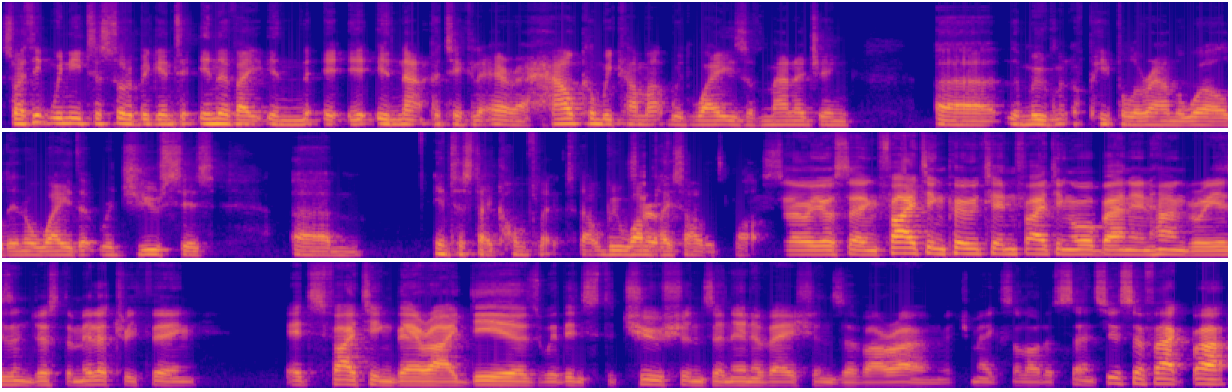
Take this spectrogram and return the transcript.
So I think we need to sort of begin to innovate in in that particular area. How can we come up with ways of managing uh, the movement of people around the world in a way that reduces um, interstate conflict. That would be one So- place I would start. So you're saying fighting Putin, fighting Orban in Hungary isn't just a military thing. It's fighting their ideas with institutions and innovations of our own, which makes a lot of sense. Yusuf Akbar,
